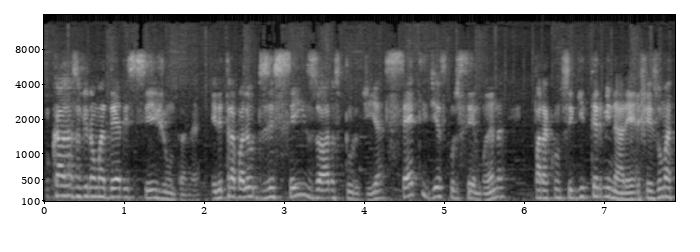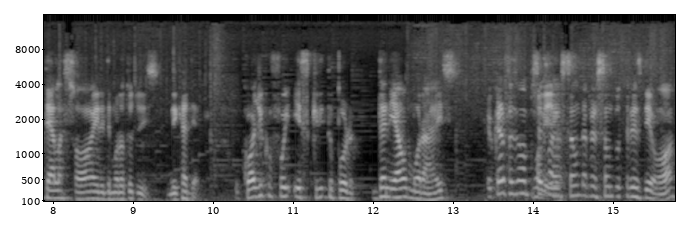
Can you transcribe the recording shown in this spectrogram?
No caso, virou uma DLC junta, né? Ele trabalhou 16 horas por dia, 7 dias por semana, para conseguir terminar. Ele fez uma tela só, ele demorou tudo isso. Brincadeira. O código foi escrito por Daniel Moraes. Eu quero fazer uma observação da versão do 3DO.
